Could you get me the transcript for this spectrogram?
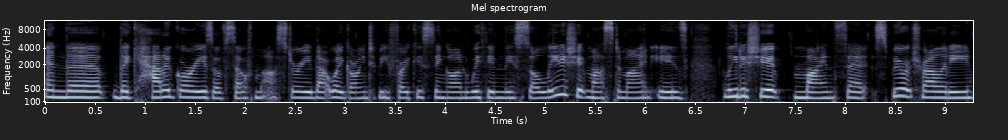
And the the categories of self-mastery that we're going to be focusing on within this soul leadership mastermind is leadership mindset spirituality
